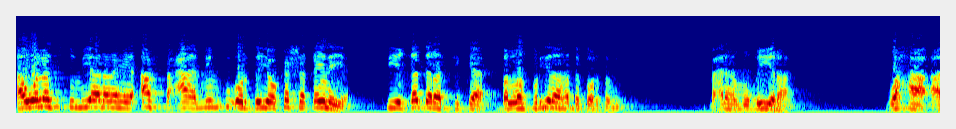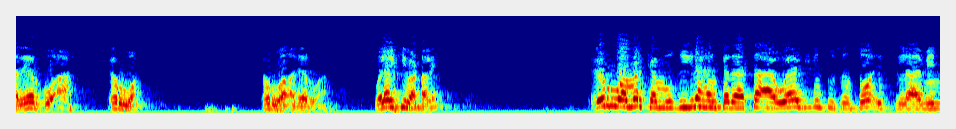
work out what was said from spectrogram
awalastu miyaanan ahay ascaa nin u ordayoo ka shaqaynaya fii kadratika ballanfuryada hadda ka horsamaysa macnaha mugiira waxaa adeer u ah curwa. Curwa adeer u ah. Walaalkii baa dhalay. Curwa marka mugiirahan kadaata ah waagii intuusan soo islaamin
